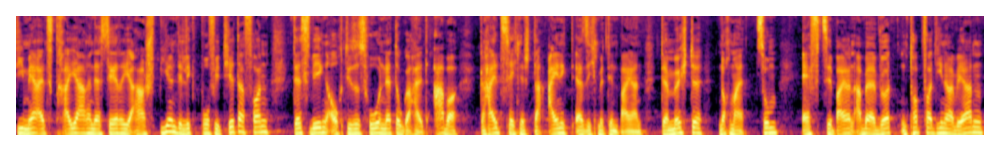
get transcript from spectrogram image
die mehr als drei Jahre in der Serie A spielen. Delikt profitiert davon, deswegen auch dieses hohe Nettogehalt. Aber gehaltstechnisch, da einigt er sich mit den Bayern. Der möchte nochmal zum FC Bayern. Aber er wird ein Topverdiener werden.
